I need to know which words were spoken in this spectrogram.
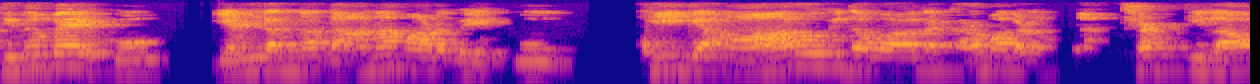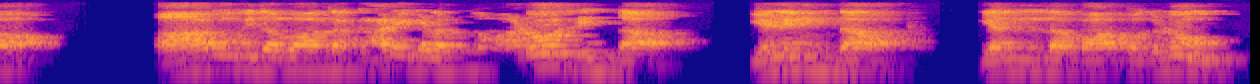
ತಿನ್ನಬೇಕು. ಎಳ್ಳನ್ನ ದಾನ ಮಾಡಬೇಕು. ಹೀಗೆ ಆರು ವಿಧವಾದ ಕರ್ಮಗಳನ್ನ ಷಟ್ಟಿಲ ಆರು ವಿಧವಾದ ಕಾರ್ಯಗಳನ್ನು ಮಾಡೋದ್ರಿಂದ ಎಳ್ಳಿನಿಂದ ಎಲ್ಲ ಪಾಪಗಳು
